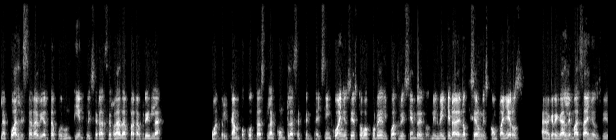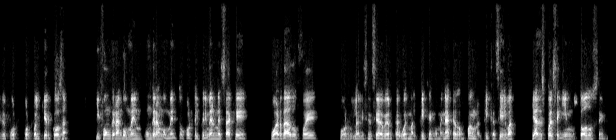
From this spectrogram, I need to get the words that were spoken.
la cual estará abierta por un tiempo y será cerrada para abrirla cuando el campo Cotazla cumpla 75 años, y esto va a ocurrir el 4 de diciembre de 2029. No quisieron mis compañeros agregarle más años, dice, por, por cualquier cosa. Y fue un gran, un gran momento, Jorge. El primer mensaje guardado fue por la licenciada Berta Web Malpica en homenaje a don Juan Malpica Silva. Ya después seguimos todos en,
